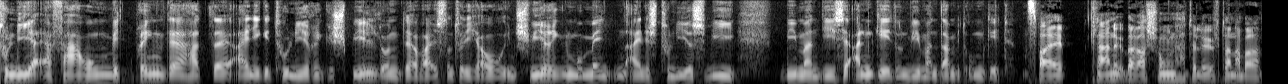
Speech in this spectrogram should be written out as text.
Turniererfahrung mitbringt. Er hat äh, einige Turniere gespielt und er weiß natürlich auch in schwierigen Momenten eines Turniers, wie, wie man diese angeht und wie man damit umgeht. Zwei kleine Überraschungen hatte Löw dann aber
